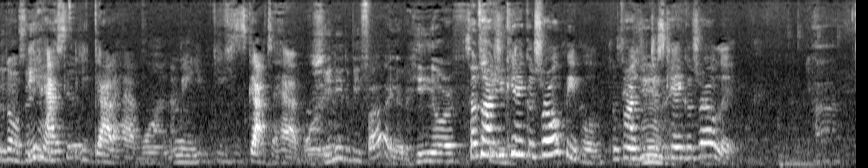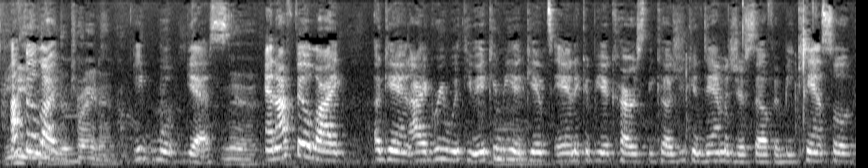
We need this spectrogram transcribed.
It don't he has. like He gotta have one. I mean, he's got to have one. She need to be fired. He or Sometimes she. you can't control people. Sometimes you just Mm. can't control it. He I feel like- training. It, well, yes. Yeah. And I feel like, again, I agree with you. It can be a Mhm. gift and it can be a curse because you can damage yourself and be canceled.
